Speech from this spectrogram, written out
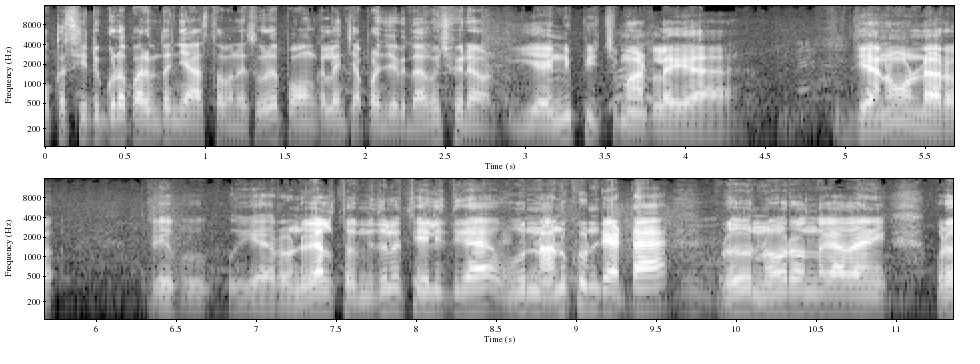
ఒక సీటుకు కూడా పరిమితం చేస్తామనేసి కూడా పవన్ కళ్యాణ్ చెప్పడం జరిగింది. దాని గురించి మీరేమంటారు ఇవన్నీ పిచ్చి మాటలయ్యా. జనం ఉండారు. రేపు రెండు వేల తొమ్మిదిలో తేలిద్దిగా ఊరిని అనుకుంటేట ఇప్పుడు నోరు ఉంది కదా అని. ఇప్పుడు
